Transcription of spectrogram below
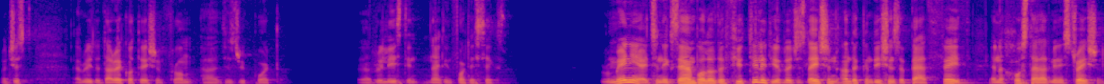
I'll just uh, read a direct quotation from uh, this report uh, released in 1946. Romania is an example of the futility of legislation under conditions of bad faith and a hostile administration.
